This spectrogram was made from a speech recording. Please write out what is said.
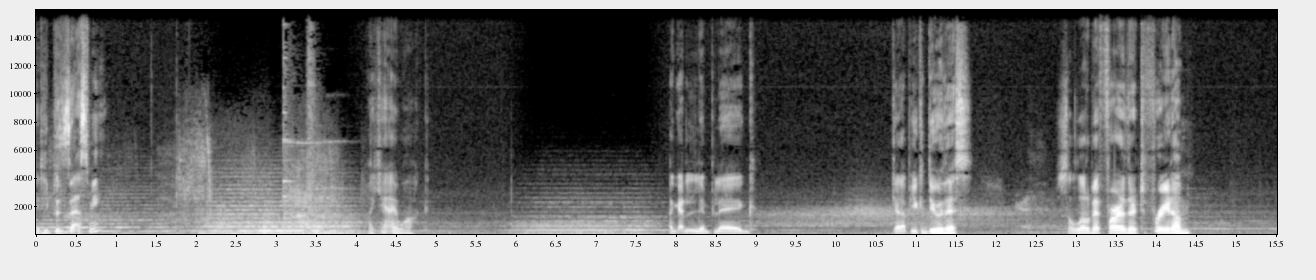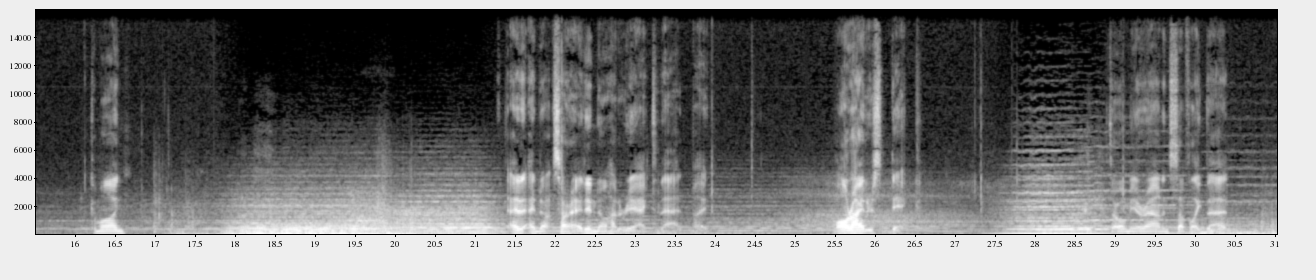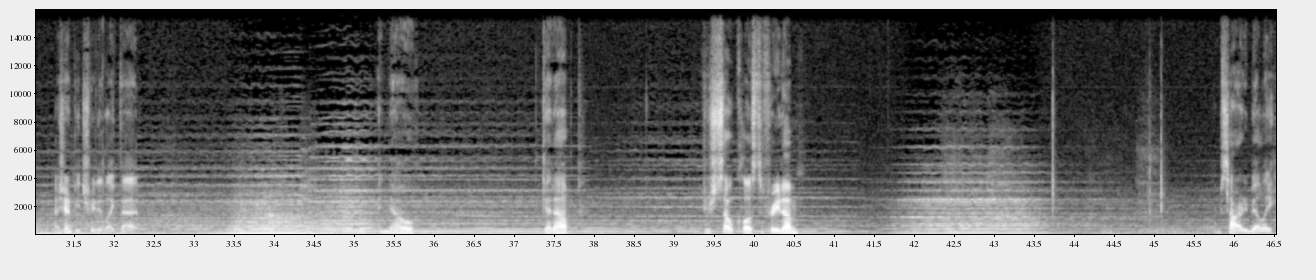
Did he possess me? Why can't I walk? I got a limp leg. Get up, you can do this. Just a little bit further to freedom. Come on. I, I know, sorry, I didn't know how to react to that, but Walrider's dick. Throwing me around and stuff like that. I shouldn't be treated like that. I know. Get up. You're so close to freedom. I'm sorry, Billy.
